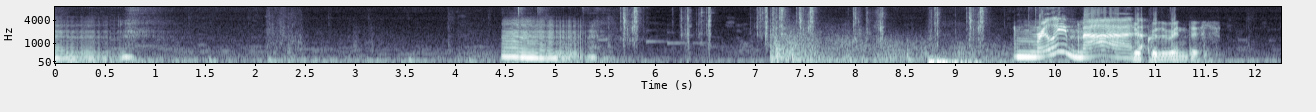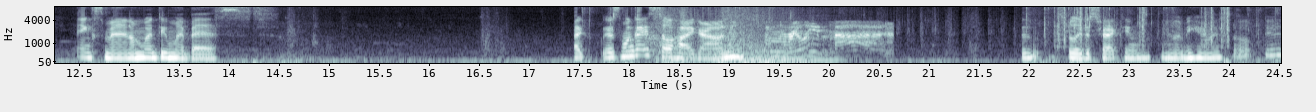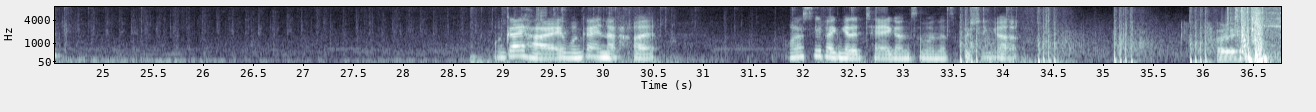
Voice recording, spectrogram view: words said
Hmm. Hmm. I'm really mad. You could win this. Thanks, man. I'm gonna do my best. Like, there's one guy still high ground. I'm really mad. It's really distracting. Can you let me hear myself, dude? One guy high, one guy in that hut. I want to see if I can get a tag on someone that's pushing up. Sorry.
